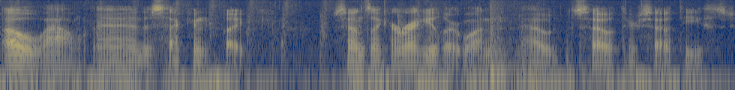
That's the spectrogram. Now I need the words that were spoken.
Oh, wow, and a second bike. Sounds like a regular one out south or southeast.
